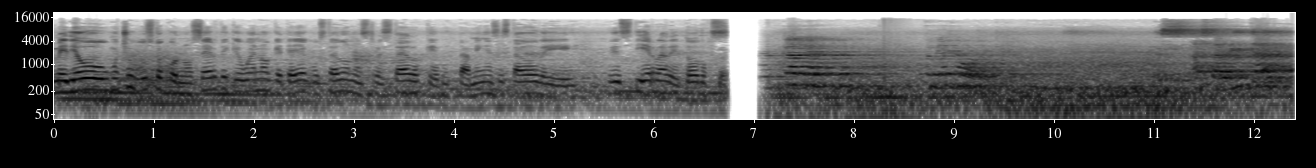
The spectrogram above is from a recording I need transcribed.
Me dio mucho gusto conocerte, qué bueno que te haya gustado nuestro estado, que también es estado de, es tierra de todos. hasta ahorita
